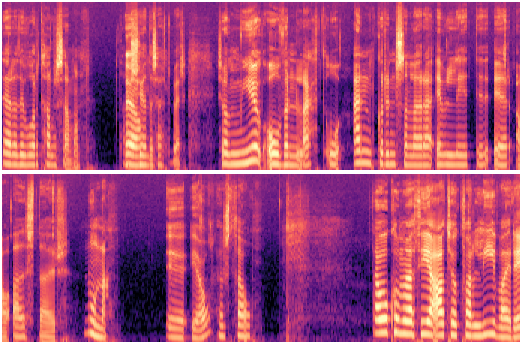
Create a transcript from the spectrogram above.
þegar þau voru að tala saman Já. þann 7. september sem var mjög óvönulegt og enn grunnsanlegra ef litið er á aðstæður núna E, já. þú veist, þá. Þá var komið að því að aðtjóða hvar líf væri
